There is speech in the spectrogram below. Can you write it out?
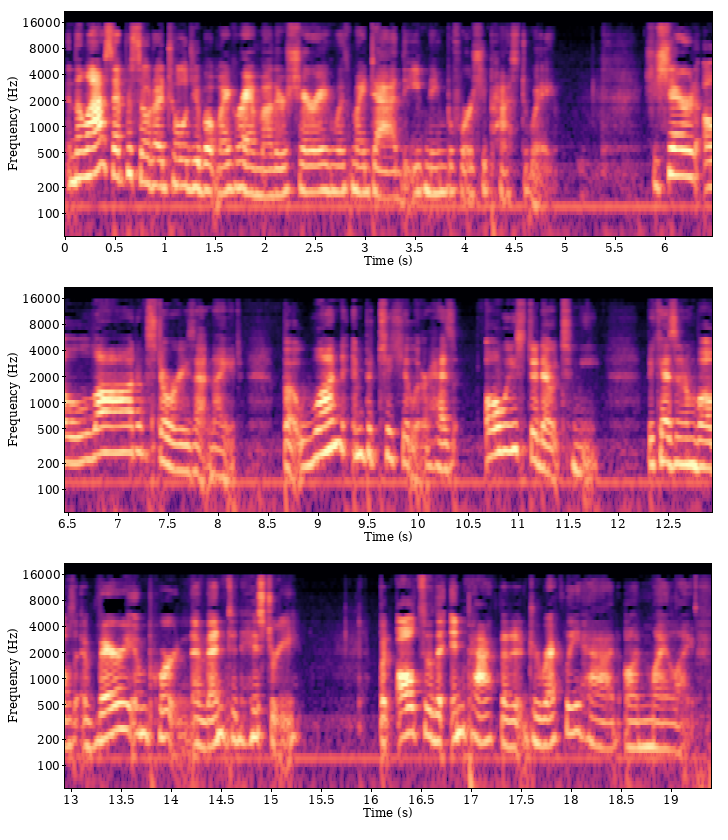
In the last episode, I told you about my grandmother sharing with my dad the evening before she passed away. She shared a lot of stories that night, but one in particular has always stood out to me because it involves a very important event in history, but also the impact that it directly had on my life.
